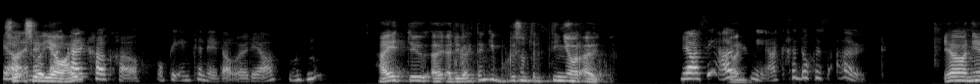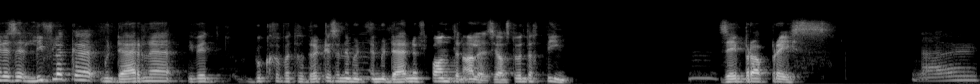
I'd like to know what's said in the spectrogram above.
Ja, so so ja, hy kyk gou-gou op die internet daaroor, ja. Mhm. Mm hy het toe uh, ek dink die boek is omtrent 10 jaar oud. Ja, is nie oud nie. Ek gedog is oud. Ja, nee, dis 'n lieflike moderne, jy weet, boek wat gedruk is in 'n in moderne font en alles. Ja, is 2010. Hmm. Zebra Press. Nou,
